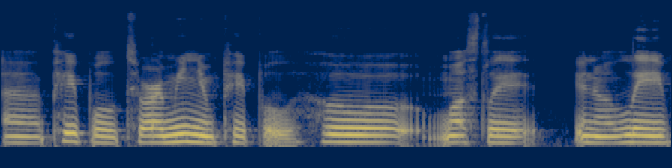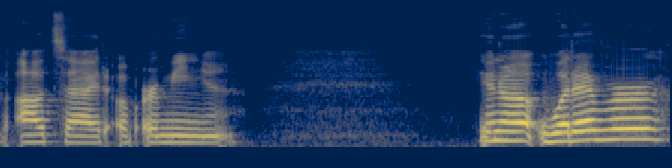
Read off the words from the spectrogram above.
uh, people, to Armenian people who mostly, you know, live outside of Armenia. You know, whatever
